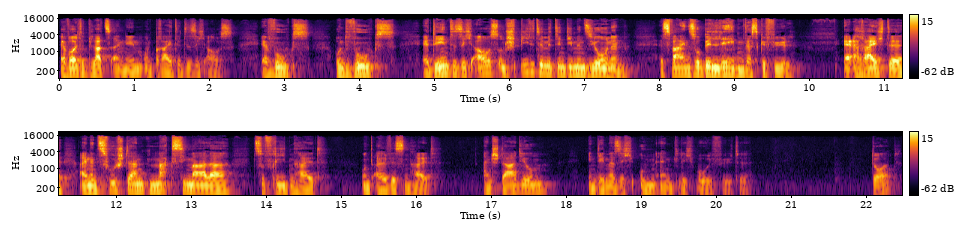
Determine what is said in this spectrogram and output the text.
Er wollte Platz einnehmen und breitete sich aus. Er wuchs und wuchs. Er dehnte sich aus und spielte mit den Dimensionen. Es war ein so belebendes Gefühl. Er erreichte einen Zustand maximaler Zufriedenheit und Allwissenheit ein Stadium, in dem er sich unendlich wohlfühlte. Dort,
